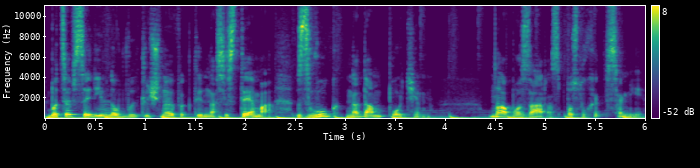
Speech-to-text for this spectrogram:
бо це все рівно виключно ефективна система. Звук надам потім. Ну або зараз, послухайте самі.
